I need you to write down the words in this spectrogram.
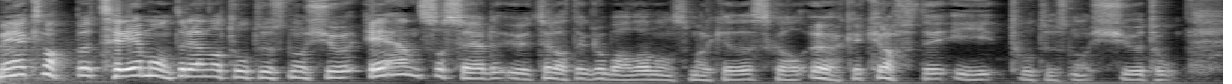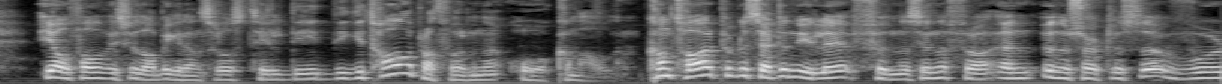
Med knappe tre måneder igjen av 2021 så ser det ut til at det globale annonsemarkedet skal øke kraftig i 2022. Iallfall hvis vi da begrenser oss til de digitale plattformene og kanalene. Kantar publiserte nylig funnene sine fra en undersøkelse hvor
